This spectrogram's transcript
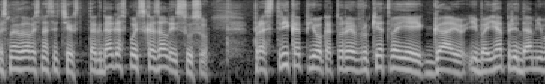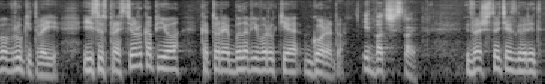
8 глава, 18 текст. «Тогда Господь сказал Иисусу, «Простри копье, которое в руке твоей, Гаю, ибо я предам его в руки твои». Иисус простер копье, которое было в его руке, городу. И 26. И 26 текст говорит,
